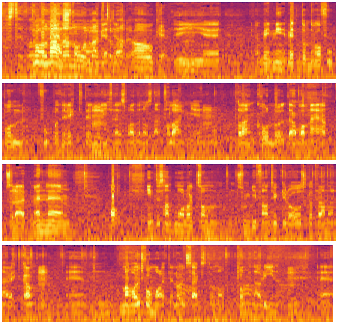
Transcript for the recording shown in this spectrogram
Fast det var Jag någon annan målvakt vet de jag. hade. Ja, okej. I, eh, jag vet, vet inte om det var fotboll, fotboll direkt eller Mm. liknande som hade någon sån här talang, Mm. talangkoll och där han var med sådär. Men eh, ja, intressant målvakt som, som Giffarna tycker och ska träna den här veckan. Mm. Man har ju två målvakter, Lloyd Saxton och Tommy Naurin. Mm. Eh,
